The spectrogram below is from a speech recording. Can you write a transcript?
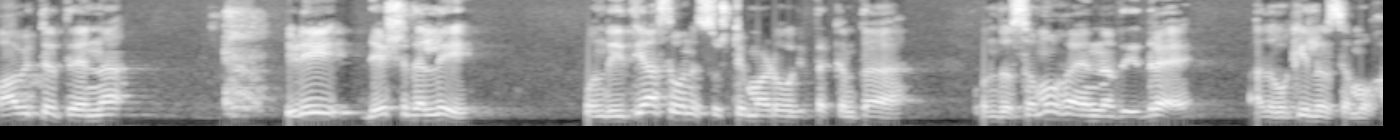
ಪಾವಿತ್ರ್ಯತೆಯನ್ನ ಇಡೀ ದೇಶದಲ್ಲಿ ಒಂದು ಇತಿಹಾಸವನ್ನು ಸೃಷ್ಟಿ ಮಾಡುವಾಗಿರ್ತಕ್ಕಂಥ ಒಂದು ಸಮೂಹ ಅನ್ನೋದು ಇದ್ರೆ ಅದು ವಕೀಲರ ಸಮೂಹ.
